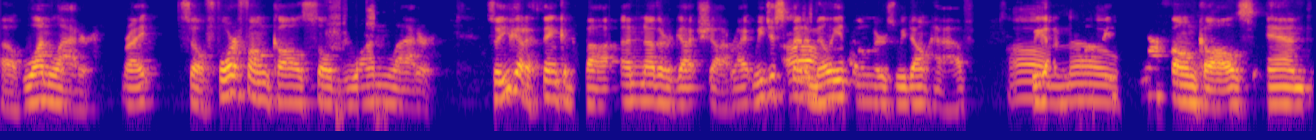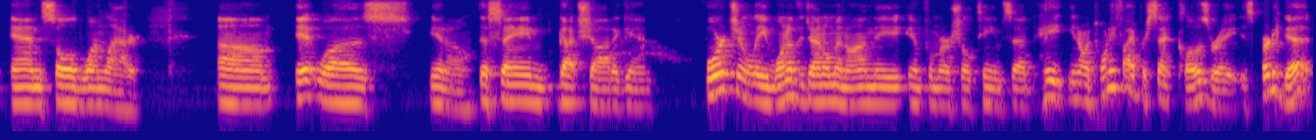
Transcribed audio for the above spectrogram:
uh, one ladder right? So four phone calls sold one ladder. So you got to think about another gut shot right? We just spent a oh. million dollars we don't have Oh we got no! Four phone calls and and sold one ladder. Um, it was you know the same gut shot again. Fortunately, one of the gentlemen on the infomercial team said, "Hey, you know, a 25% close rate is pretty good.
